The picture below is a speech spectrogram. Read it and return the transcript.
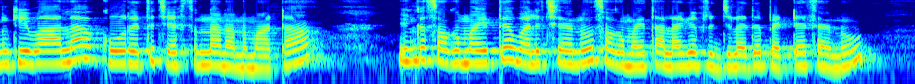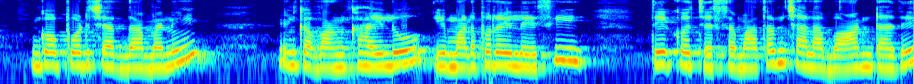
ఇంక ఇవాళ కూర అయితే చేస్తున్నాను అనమాట ఇంకా సగం అయితే వలిచాను సగం అయితే అలాగే ఫ్రిడ్జ్లో అయితే పెట్టేశాను. ఇంకో పొడి చేద్దామని ఇంకా వంకాయలు ఈ మడపరొయ్యలు వేసి తీకొచ్చేస్తే మాత్రం చాలా బాగుంటుంది.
